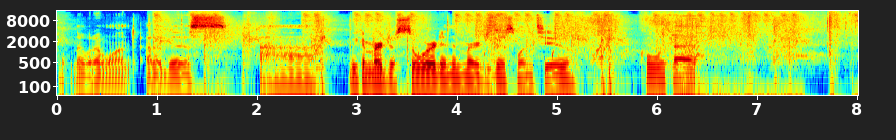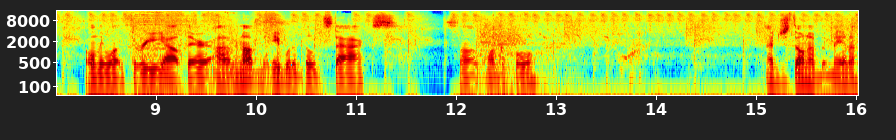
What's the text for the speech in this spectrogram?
Don't know what I want out of this. Uh, we can merge a sword and then merge this one too. Cool with that. Only want three out there. I'm not able to build stacks. It's not wonderful. I just don't have the mana.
